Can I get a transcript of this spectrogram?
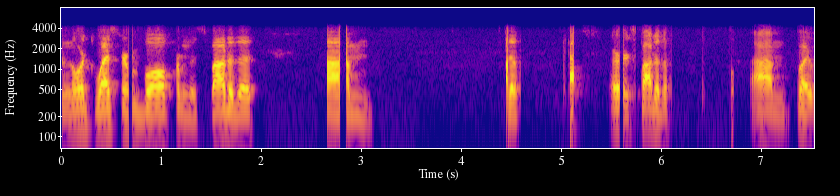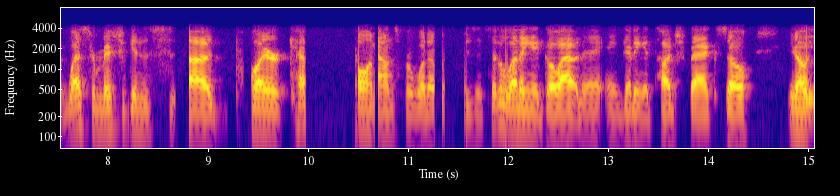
a Northwestern ball from the spot of the um, the or spot of the um, but Western Michigan's uh, player kept the ball in bounds for whatever reason instead of letting it go out and, and getting a touchback. So you know,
